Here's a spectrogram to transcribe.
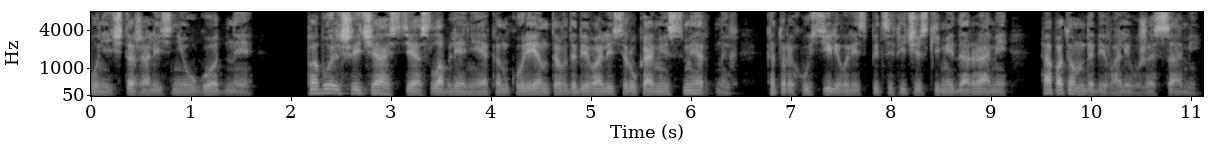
уничтожались неугодные, по большей части ослабления конкурентов добивались руками смертных, которых усиливали специфическими дарами, а потом добивали уже сами.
